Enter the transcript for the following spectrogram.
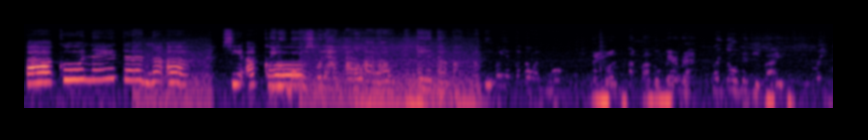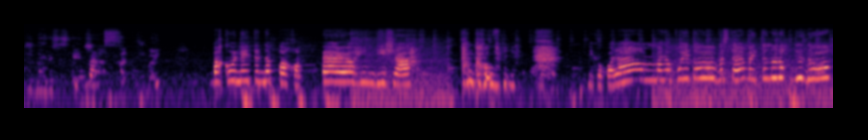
Vaccinated na ah, si ako. Binubuhos mo lahat araw-araw. Kaya dapat matibay ang katawan mo. Ngayon, ang bagong Bear Brand, may doble tibay. May tibay resistensya at tibay Vaccinated na po ako, pero hindi siya pang COVID. Hindi ko pala ano po ito, basta may tunurok di Doc.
